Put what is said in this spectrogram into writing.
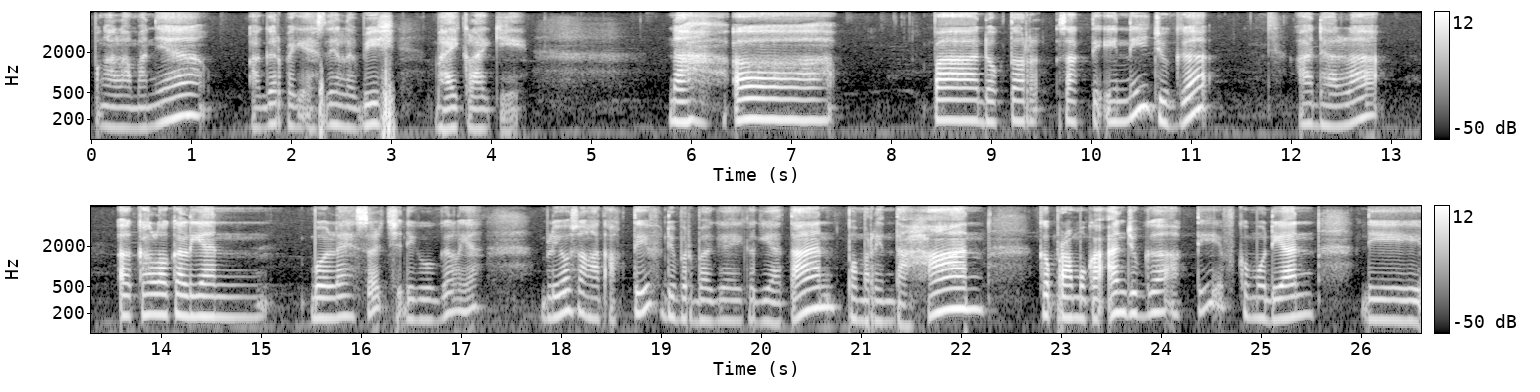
pengalamannya agar PGSD lebih baik lagi. Nah, eh, Pak Dokter Sakti ini juga adalah uh, kalau kalian boleh search di Google ya. Beliau sangat aktif di berbagai kegiatan pemerintahan, kepramukaan juga aktif, kemudian di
